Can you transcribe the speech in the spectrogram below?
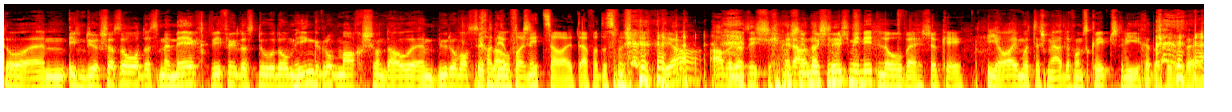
da ähm, ist natürlich schon so, dass man merkt, wie viel das du da im Hintergrund machst und auch im Büro, was ich läuft. Ich Fall nicht zahlt, einfach, dass man... ja, aber das ist... genau, du musst, musst mich nicht loben, ist okay. Ja, ich muss das schnell vom Skript streichen, dass, ich, äh,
